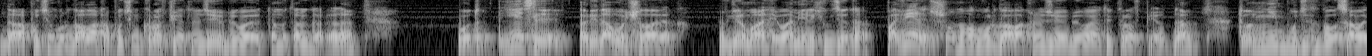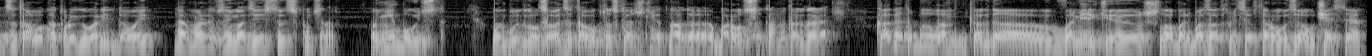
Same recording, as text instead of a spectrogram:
Да, а Путин вурдалак, а Путин кровь пьет, людей убивает там и так далее. Да? Вот если рядовой человек в Германии, в Америке где-то поверит, что, мол, вурдалак людей убивает и кровь пьет, да, то он не будет голосовать за того, который говорит, давай нормально взаимодействовать с Путиным. Он не будет. Он будет голосовать за того, кто скажет, нет, надо бороться там и так далее. Как это было, когда в Америке шла борьба за открытие второго, за участие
